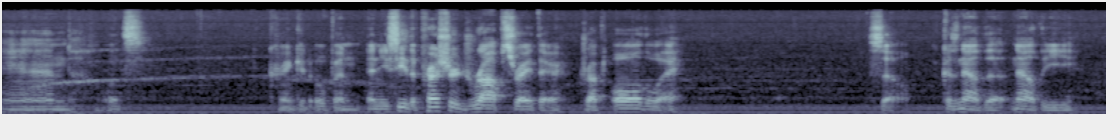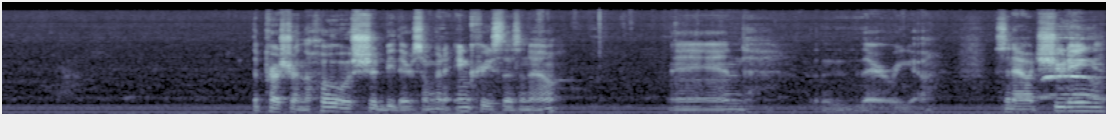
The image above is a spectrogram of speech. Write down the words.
and let's crank it open and you see the pressure drops right there dropped all the way. So because now the now the the pressure in the hose should be there so I'm going to increase this now and there we go. So now it's shooting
